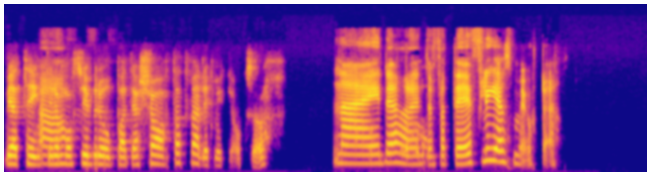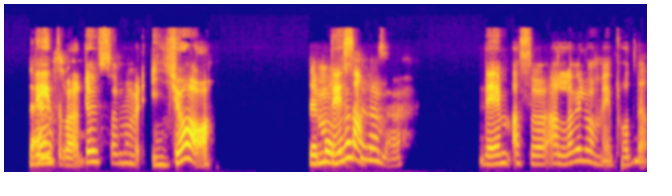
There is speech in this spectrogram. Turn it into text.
Men jag tänkte ja. det måste ju bero på att jag tjatat väldigt mycket också. Nej, det har det inte för att det är fler som har gjort det. Det, det är, inte så. bara du som har Ja. Det är många det är som är med. Det är, alltså, alla vill vara med i podden.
